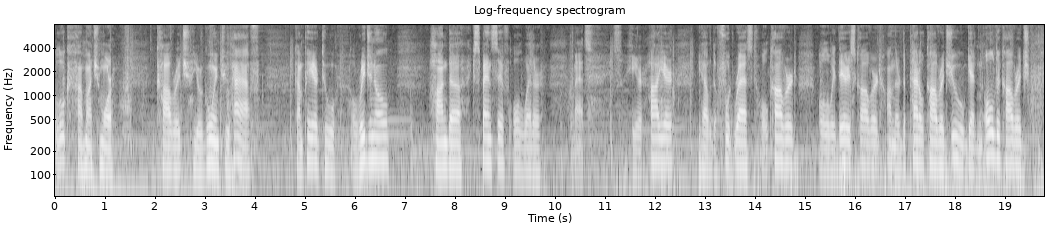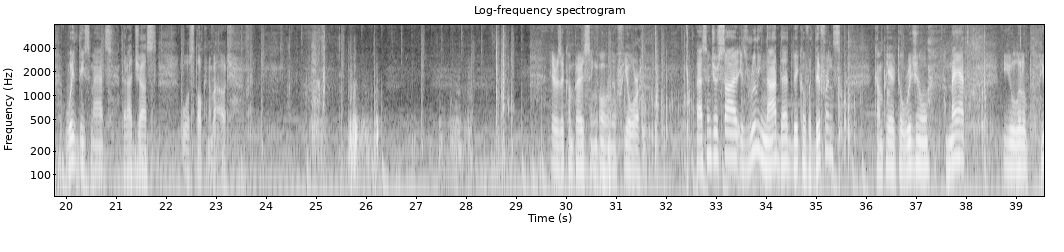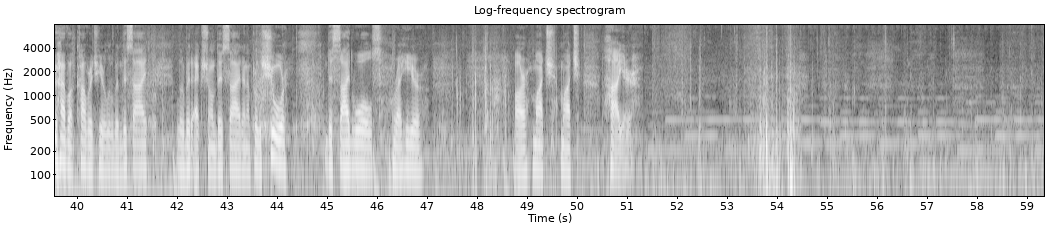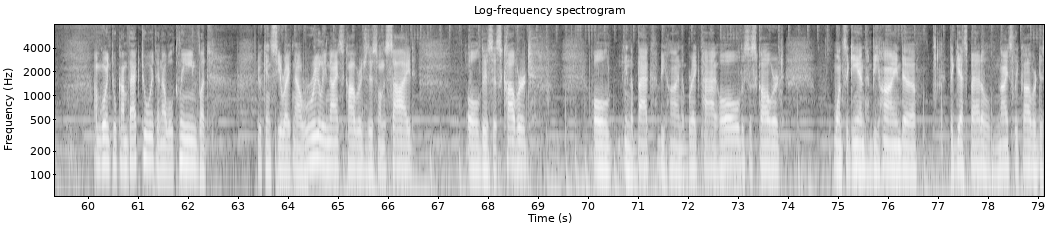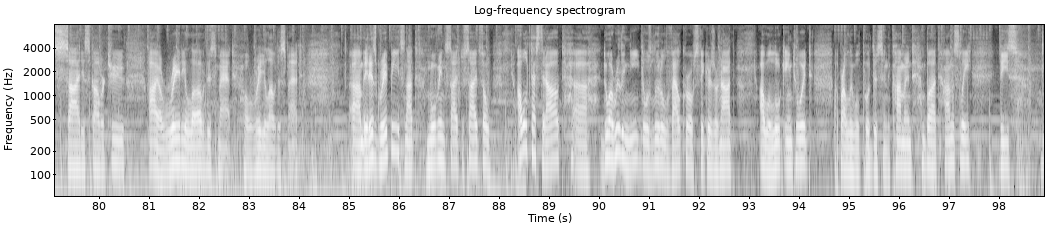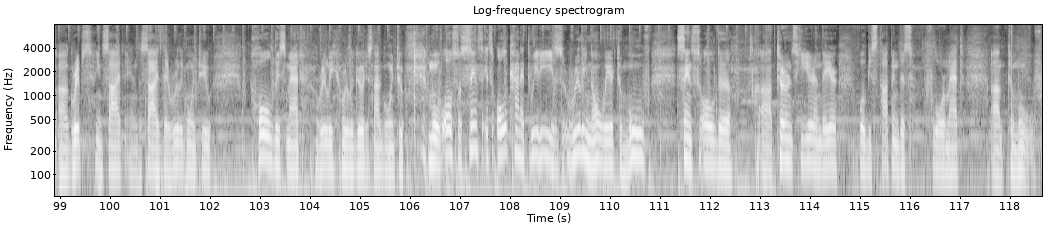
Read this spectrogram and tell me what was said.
Look how much more coverage you're going to have compared to original Honda expensive all-weather mats. It's here higher. You have the footrest all covered all the way there is covered under the pedal coverage you get all the coverage with these mats that I just was talking about here's a comparison on of your passenger side is really not that big of a difference compared to original mat you little you have a coverage here a little bit on this side a little bit extra on this side and I'm pretty sure the side walls right here are much much higher I'm going to come back to it and I will clean but you can see right now really nice coverage this on the side. All this is covered. All in the back behind the brake pad all this is covered. Once again behind uh, the gas pedal nicely covered. This side is covered too. I already love this mat I already love this mat. Um, it is grippy it's not moving side to side so I will test it out. Uh, do I really need those little velcro stickers or not? I will look into it. I probably will put this in the comment. But honestly these uh, grips inside and the sides they're really going to hold this mat really really good. It's not going to move. Also since it's all kind of 3d is really nowhere to move since all the uh, turns here and there will be stopping this floor mat um, to move.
